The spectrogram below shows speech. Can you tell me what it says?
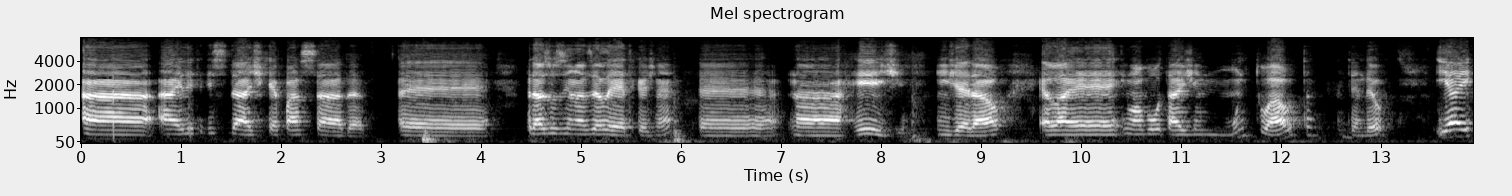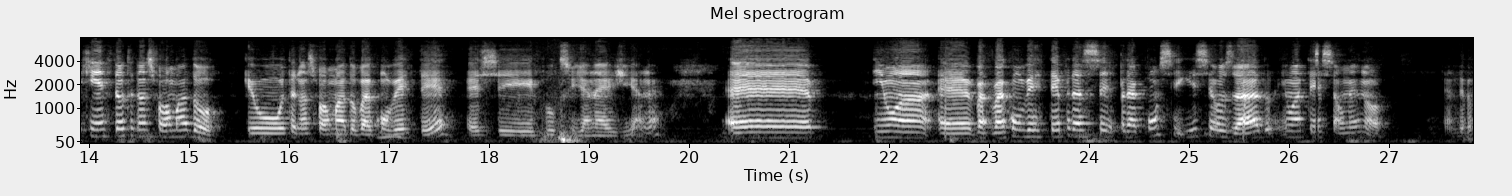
a, a eletricidade que é passada é, para as usinas elétricas, né, é, na rede em geral, ela é em uma voltagem muito alta, entendeu? E aí que entra o transformador, que o transformador vai converter esse fluxo de energia, né? É, em uma, é, vai converter para conseguir ser usado em uma tensão menor. Entendeu?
